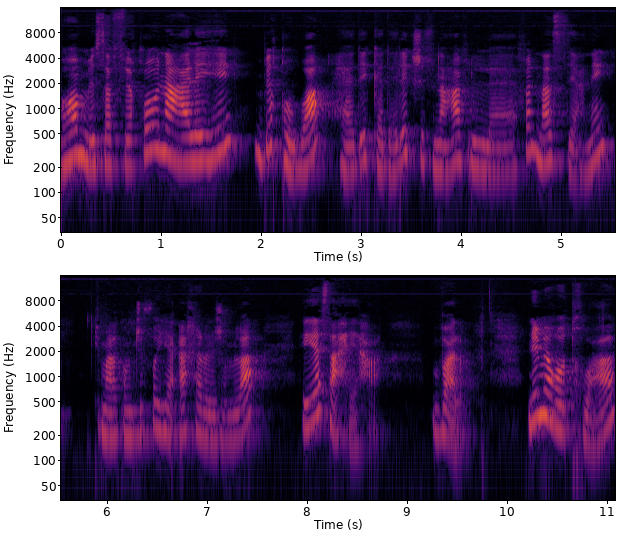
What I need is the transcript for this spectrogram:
هم يصفقون عليه بقوة هذه كذلك شفناها في النص يعني كما راكم تشوفوا هي آخر الجملة هي صحيحة Voilà. Numéro 3.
